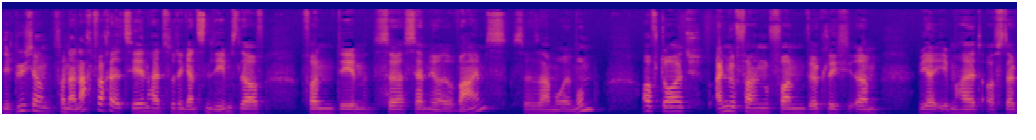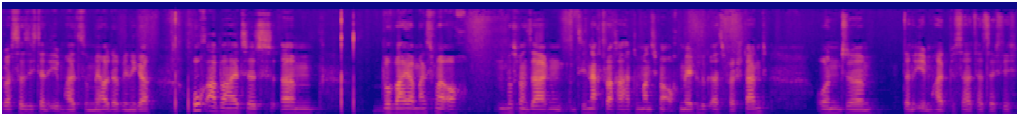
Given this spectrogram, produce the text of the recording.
die Bücher von der Nachtwache erzählen halt so den ganzen Lebenslauf von dem Sir Samuel Vimes, Sir Samuel Mumm auf Deutsch, angefangen von wirklich, ähm, wie er eben halt aus der Gosse sich dann eben halt so mehr oder weniger hocharbeitet. Ähm, wobei er manchmal auch, muss man sagen, die Nachtwache hatte manchmal auch mehr Glück als Verstand. Und ähm, dann eben halt, bis er tatsächlich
